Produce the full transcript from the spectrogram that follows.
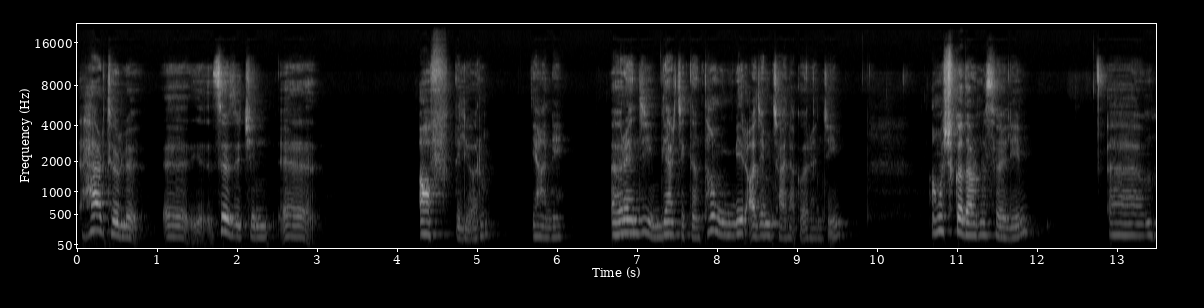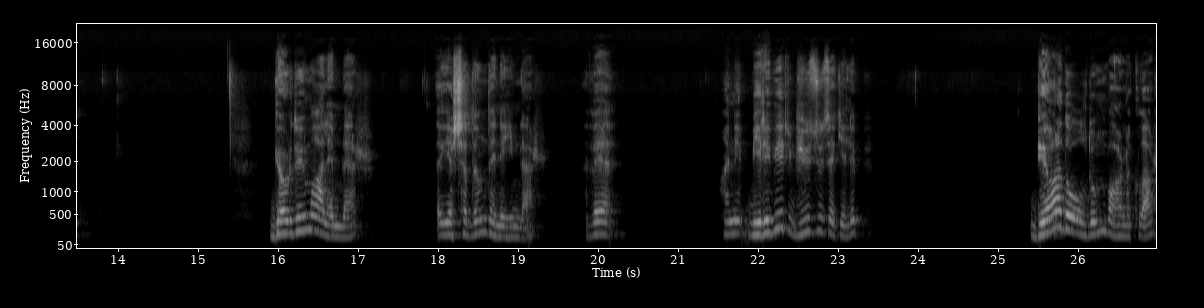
her türlü e, söz için e, af diliyorum. Yani öğrenciyim gerçekten tam bir acemi çaylak öğrenciyim. Ama şu kadarını söyleyeyim. Ee, gördüğüm alemler, e, yaşadığım deneyimler ve hani birebir yüz yüze gelip bir arada olduğum varlıklar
